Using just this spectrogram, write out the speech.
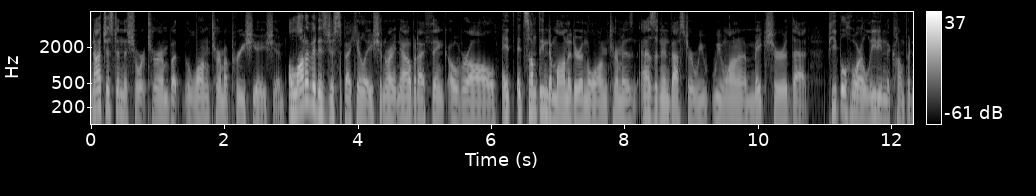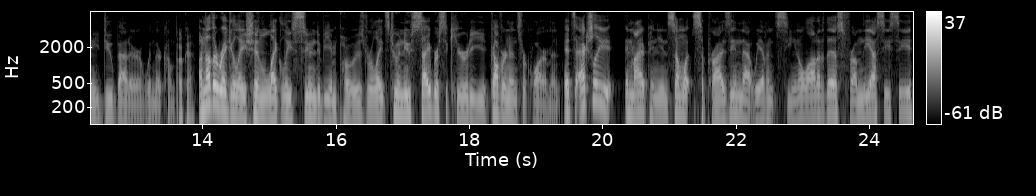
Not just in the short term, but the long term appreciation. A lot of it is just speculation right now, but I think overall it, it's something to monitor in the long term. As, as an investor, we, we want to make sure that people who are leading the company do better when they're company. Okay. Another regulation likely soon to be imposed relates to a new cybersecurity governance requirement. It's actually, in my opinion, somewhat surprising that we haven't seen a lot of this from the SEC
